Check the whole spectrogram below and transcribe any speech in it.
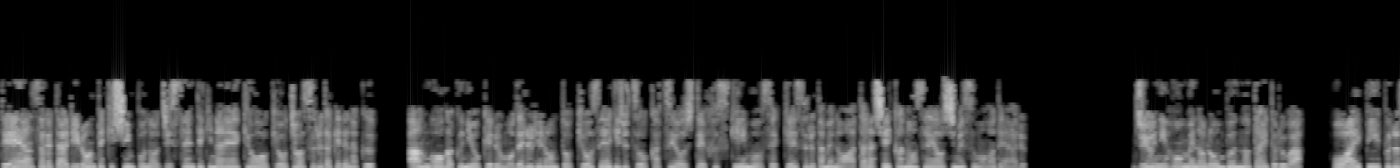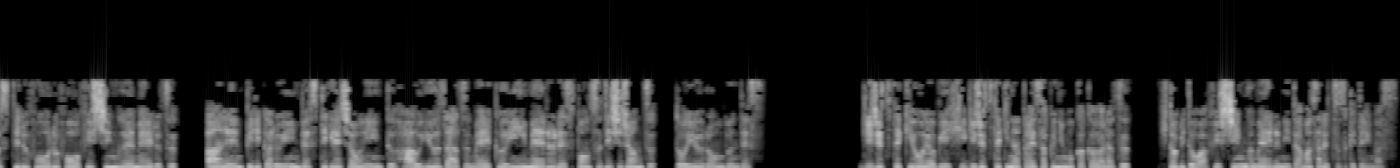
提案された理論的進歩の実践的な影響を強調するだけでなく、暗号学におけるモデル理論と強制技術を活用してフスキームを設計するための新しい可能性を示すものである。12本目の論文のタイトルは、Why People Still Fall for Phishing Emails An Empirical Investigation into How Users Make Email Response Decisions という論文です。技術的及び非技術的な対策にもかかわらず、人々はフィッシングメールに騙され続けています。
